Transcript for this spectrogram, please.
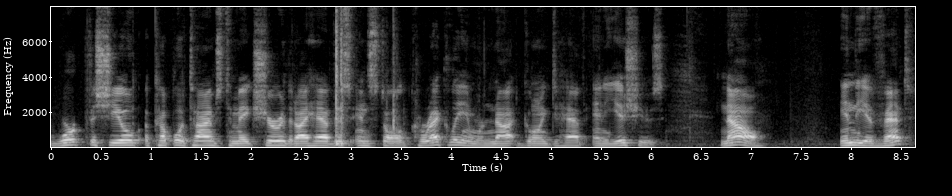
work the shield a couple of times to make sure that I have this installed correctly and we're not going to have any issues. Now, in the event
